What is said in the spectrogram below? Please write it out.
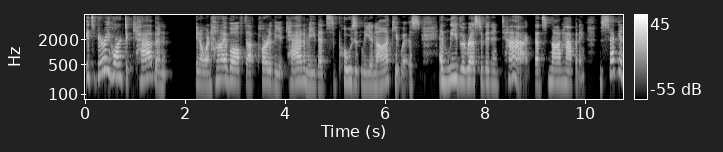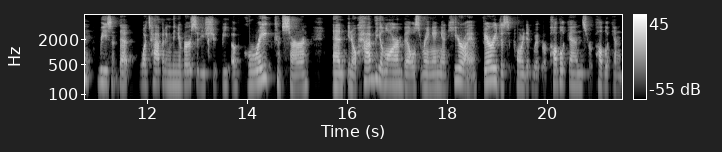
it's very hard to cabin you know, and hive off that part of the academy that's supposedly innocuous and leave the rest of it intact. That's not happening. The second reason that what's happening in the university should be of great concern and you know have the alarm bells ringing and here i am very disappointed with republicans republican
